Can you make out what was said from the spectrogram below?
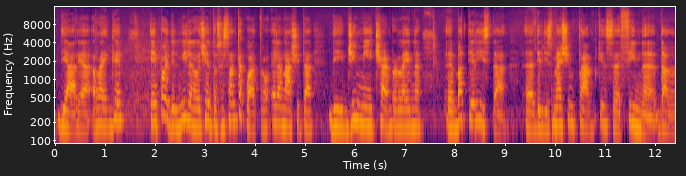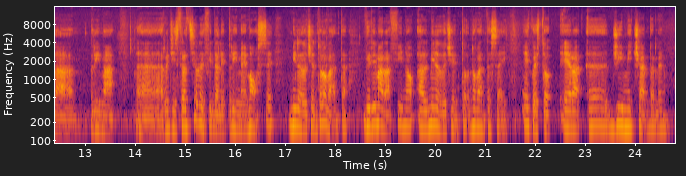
di area reggae e poi del 1964 è la nascita di Jimmy Chamberlain, eh, batterista eh, degli Smashing Pumpkins fin dalla prima eh, registrazione, fin dalle prime mosse, 1990, vi rimarrà fino al 1996 e questo era eh, Jimmy Chamberlain.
